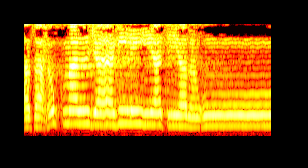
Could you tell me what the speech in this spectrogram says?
أفحكم الجاهلية يبغون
